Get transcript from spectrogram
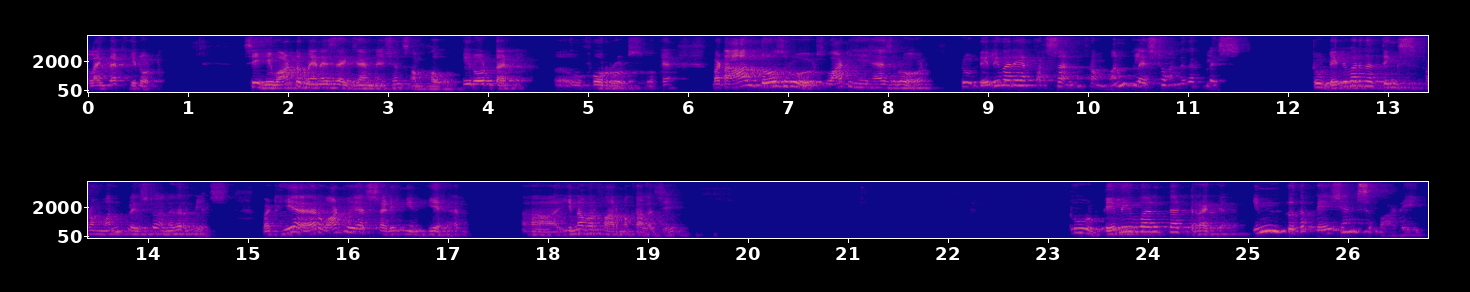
Like that he wrote. See, he want to manage the examination somehow. He wrote that four routes okay? But all those routes what he has wrote to deliver a person from one place to another place to deliver the things from one place to another place. But here what we are studying in here uh, in our pharmacology to deliver the drug into the patient's body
